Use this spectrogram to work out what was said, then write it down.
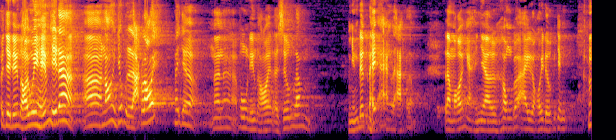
nói chuyện điện thoại nguy hiểm vậy đó. À, nói một chút là lạc lối. Thấy chưa? Nên à, buông điện thoại là sướng lắm. Những đức đấy an lạc lắm. Là mỗi ngày nhờ không có ai gọi được chứ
